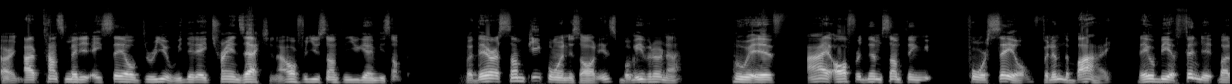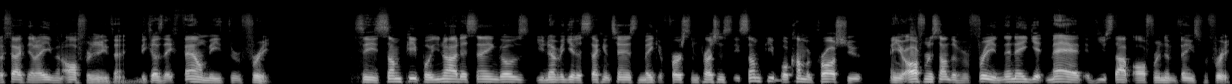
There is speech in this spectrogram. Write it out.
All right. I've consummated a sale through you. We did a transaction. I offered you something, you gave me something. But there are some people in this audience, believe it or not, who, if I offered them something for sale for them to buy, they would be offended by the fact that I even offered anything because they found me through free. See, some people, you know how that saying goes, you never get a second chance to make a first impression. See, some people come across you and you're offering something for free, and then they get mad if you stop offering them things for free.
